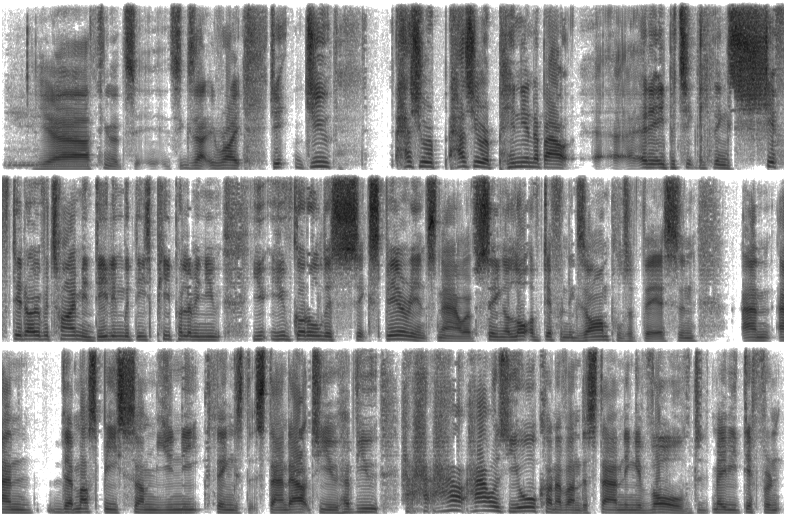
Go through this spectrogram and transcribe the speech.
Yeah i think that's it's exactly right. Do, do you has your has your opinion about uh, any particular things shifted over time in dealing with these people? I mean you, you you've got all this experience now of seeing a lot of different examples of this and and and there must be some unique things that stand out to you. Have you how how has your kind of understanding evolved? Maybe different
